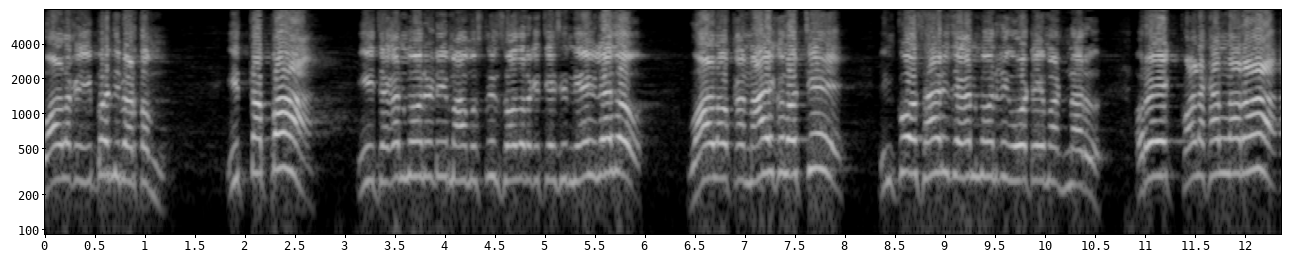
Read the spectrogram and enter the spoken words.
వాళ్ళకి ఇబ్బంది పెడతాం. ఇది తప్ప ఈ జగన్మోహన్ రెడ్డి మా ముస్లిం సోదరులకు చేసింది ఏమీ లేదు. వాళ్ళ ఒక నాయకులు వచ్చి ఇంకోసారి జగన్మోహన్ రెడ్డికి ఓటేయమంటున్నారు ఒరే కొడకల్లారా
